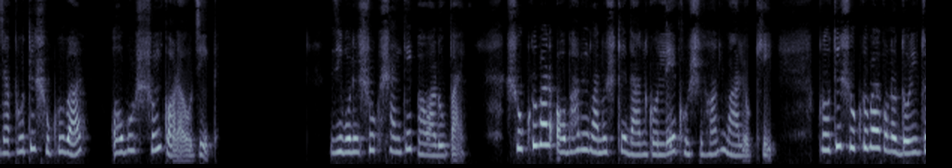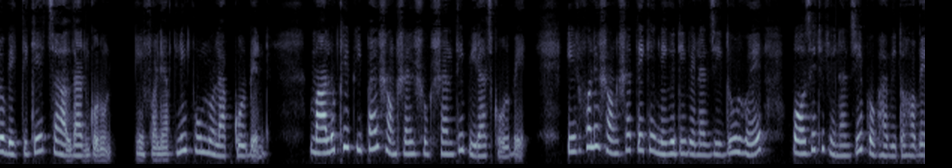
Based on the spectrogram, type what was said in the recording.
যা প্রতি শুক্রবার অবশ্যই করা উচিত। জীবনে সুখ শান্তি পাওয়ার উপায়। শুক্রবার অভাবী মানুষকে দান করলে খুশি হন মা লক্ষ্মী। প্রতি শুক্রবার কোনো দরিদ্র ব্যক্তিকে চাল দান করুন। এর ফলে আপনি পুণ্য লাভ করবেন। মা লক্ষ্মীর কৃপায় সংসারে সুখ শান্তি বিরাজ করবে। এর ফলে সংসার থেকে নেগেটিভ এনার্জি দূর হয়ে পজিটিভ এনার্জি প্রভাবিত হবে।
